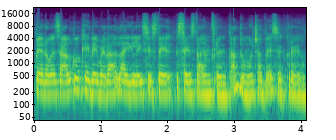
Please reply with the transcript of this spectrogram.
Pero es algo que de verdad la iglesia este, se está enfrentando muchas veces, creo.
